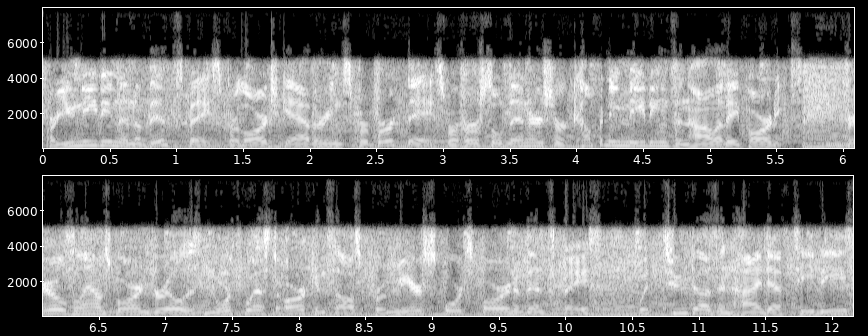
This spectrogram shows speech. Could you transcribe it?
Are you needing an event space for large gatherings, for birthdays, rehearsal dinners, or company meetings and holiday parties? Farrell's Lounge Bar and Grill is Northwest Arkansas's premier sports bar and event space with two dozen high def TVs,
